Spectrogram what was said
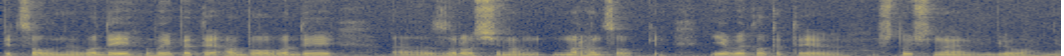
підсоленої води випити або води е, з розчином марганцовки і викликати штучне блювання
